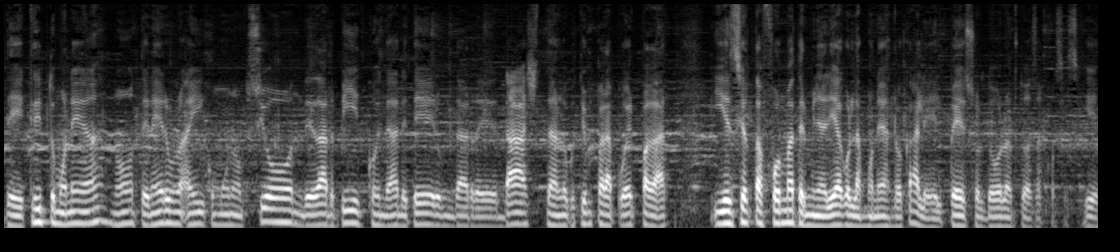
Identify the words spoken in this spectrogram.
de criptomonedas, ¿no? Tener ahí como una opción de dar Bitcoin, de dar Ethereum, dar eh, Dash, dar la cuestión para poder pagar. Y en cierta forma terminaría con las monedas locales, el peso, el dólar, todas esas cosas. Así que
